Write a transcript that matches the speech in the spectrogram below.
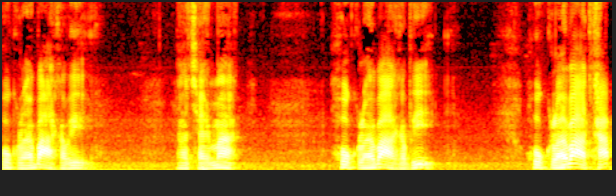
หกร้อยบาทครับพี่ น่าใช้มากหกร้อยบาทครับพี่หกร้อยบาทครับ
